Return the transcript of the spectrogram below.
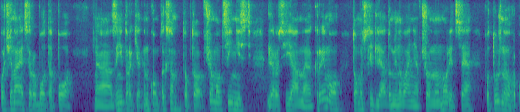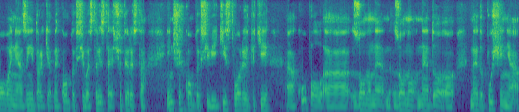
Починається робота по е, зенітно-ракетним комплексам. Тобто, в чому цінність для росіян е, Криму, тому числі для домінування в Чорному морі, це потужне угруповання зенітно-ракетних комплексів С-300, С-400, інших комплексів, які створюють такі е, купол, е, зону не зону недо, недопущення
